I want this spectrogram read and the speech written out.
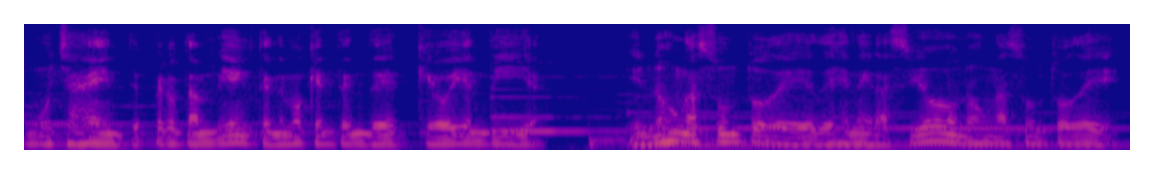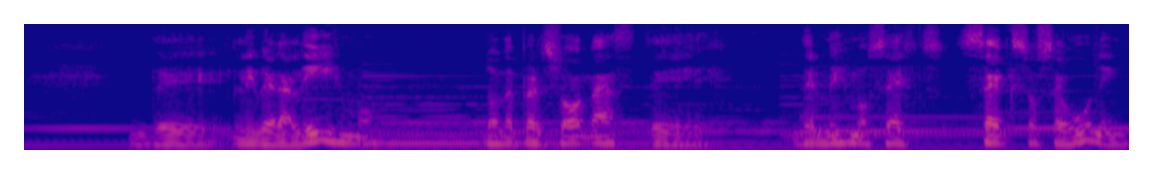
mucha gente, pero también tenemos que entender que hoy en día, y no es un asunto de, generación, no es un asunto de, liberalismo, donde personas del mismo sexo, se unen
